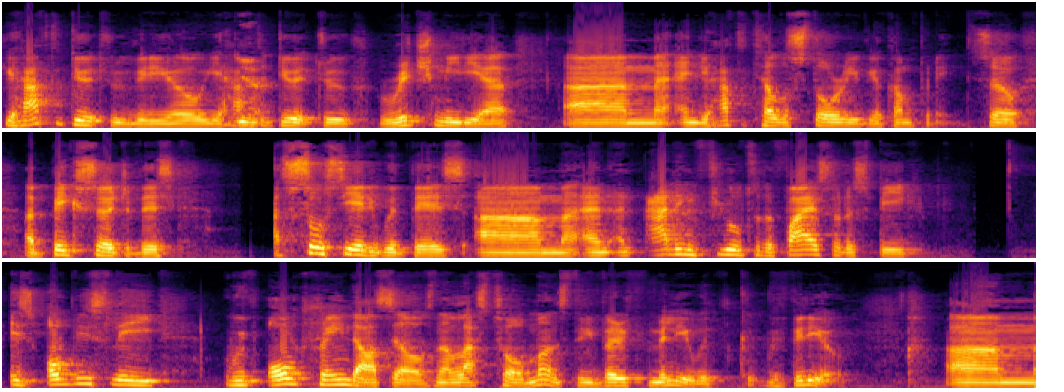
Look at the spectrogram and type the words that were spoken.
You have to do it through video. You have Yeah. to do it through rich media. Um, and you have to tell the story of your company. So a big surge of this associated with this, um, and, and adding fuel to the fire, so to speak, is obviously we've all trained ourselves in the last 12 months to be very familiar with with video. Um,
